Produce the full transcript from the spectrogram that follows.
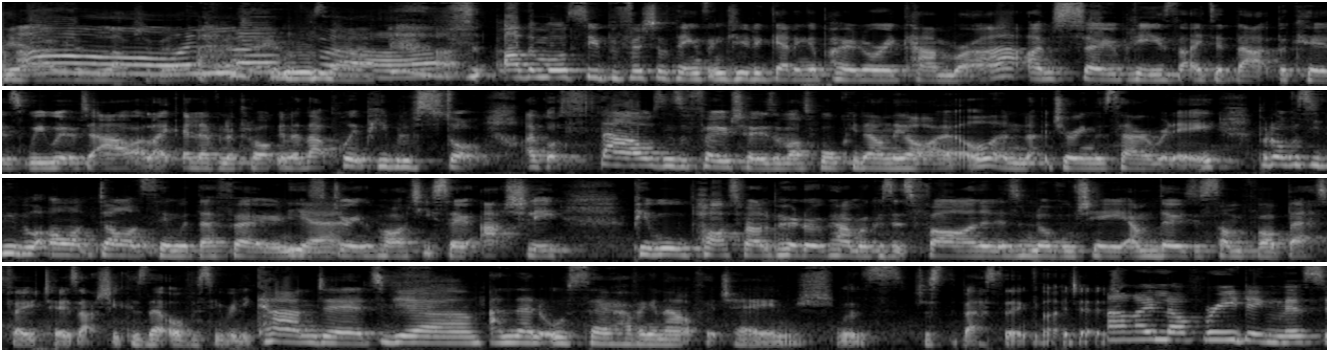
Yeah, I would have loved to Oh, have that that. Other more superficial things included getting a Polaroid camera. I'm so pleased that I did that because we whipped out at like 11 o'clock, and at that point, people have stopped. I've got thousands of photos of us walking down the aisle and during the ceremony, but obviously, people aren't dancing with their phones Yeah. during the party. So actually, people will pass around a Polaroid camera because it's fun and it's a novelty, and those are some of our best photos actually because they're obviously really candid. Yeah. And then also having an outfit change was just the best thing that I did. And I love reading this.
